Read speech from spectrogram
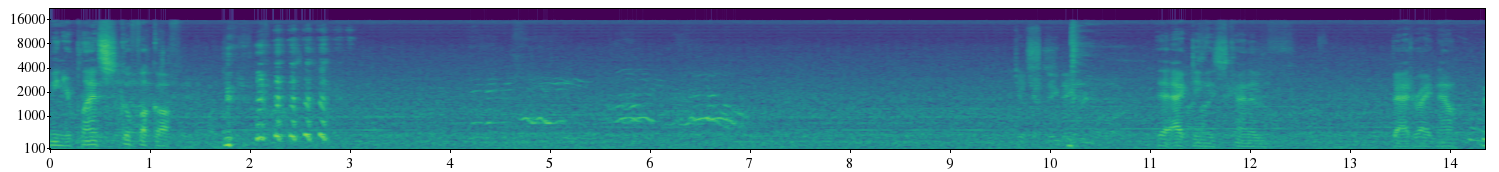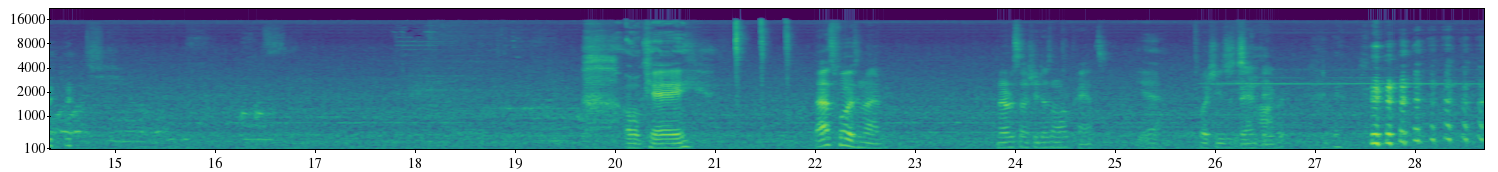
You mean your plants? Go fuck off. the acting is kind of bad right now. okay. That's Poison Ivy. Notice how she doesn't wear pants. Yeah. That's why she's a fan hot. favorite.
